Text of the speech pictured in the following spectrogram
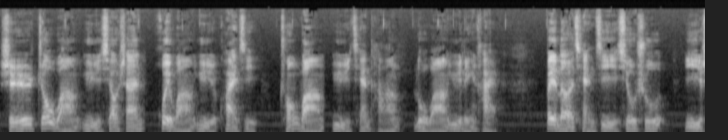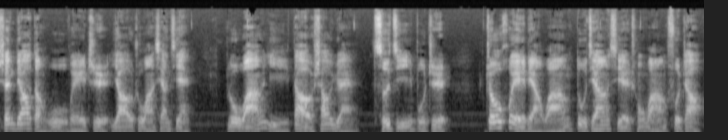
时周王欲萧山，惠王欲会稽。崇王遇钱塘，鲁王遇临海，贝勒遣骑修书，以申雕等物为质，邀诸王相见。鲁王以道稍远，辞疾不至。周惠两王渡江携崇王复赵，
